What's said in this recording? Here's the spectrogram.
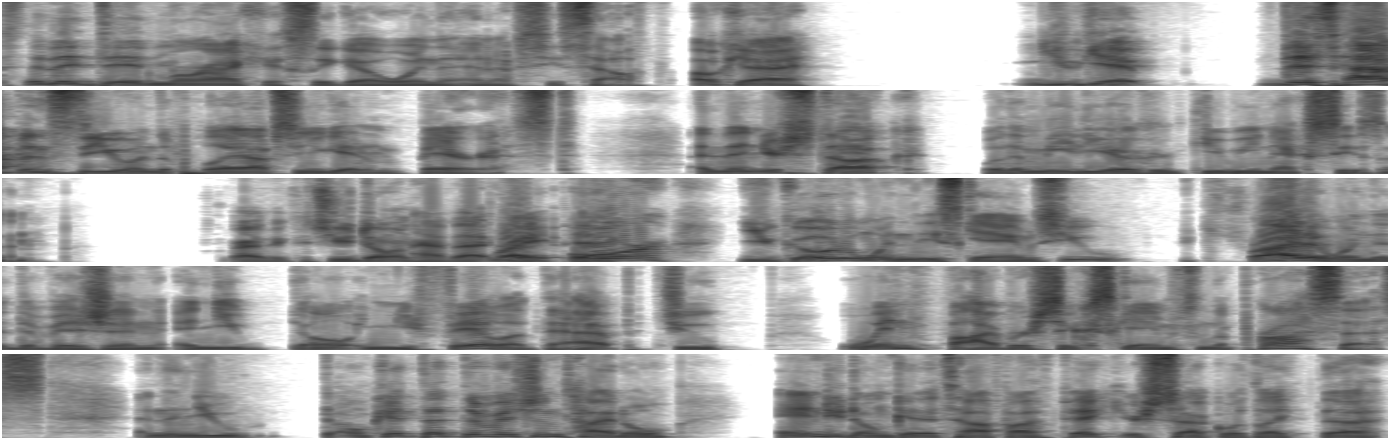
Say they did miraculously go win the NFC South. Okay, you get this happens to you in the playoffs and you get embarrassed, and then you're stuck with a mediocre QB next season. Right, because you don't have that Right. Or you go to win these games, you try to win the division and you don't and you fail at that, but you win five or six games in the process. And then you don't get that division title and you don't get a top five pick. You're stuck with like the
